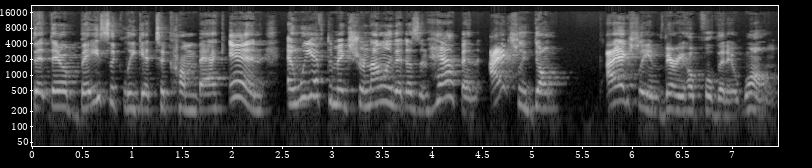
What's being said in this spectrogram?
that they'll basically get to come back in. And we have to make sure not only that doesn't happen, I actually don't, I actually am very hopeful that it won't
